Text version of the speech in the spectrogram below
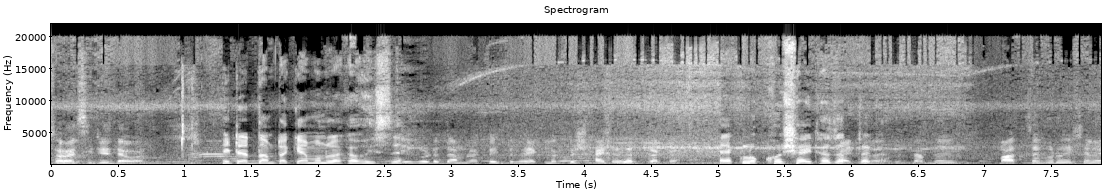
সরাই ছিটিয়ে দেওয়ার। এটার দামটা কেমন রাখা হয়েছে? এই দাম রাখা হয়েছিল এক লক্ষ ষাট হাজার টাকা। এক লক্ষ ষাট হাজার টাকা। কিন্তু বাচ্চা গরু হিসেবে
